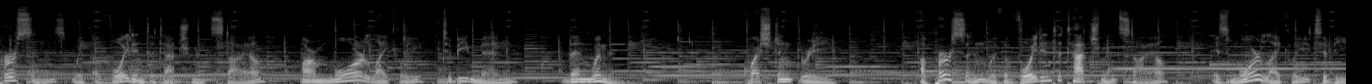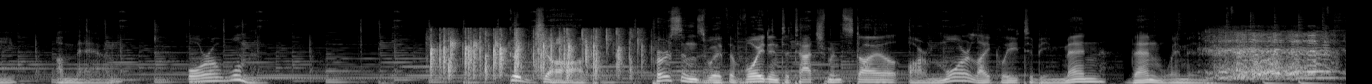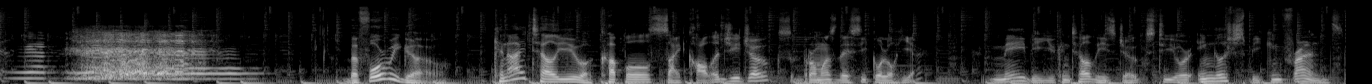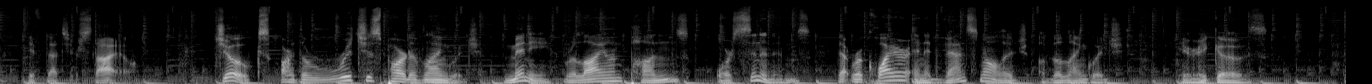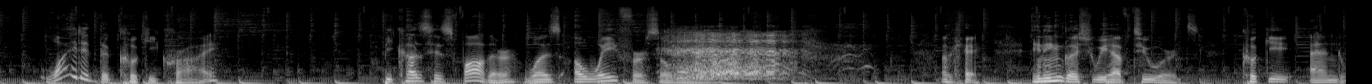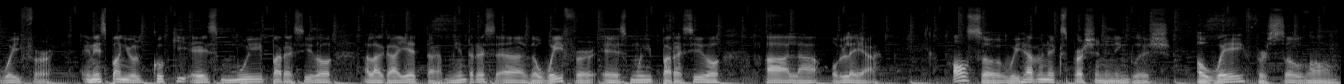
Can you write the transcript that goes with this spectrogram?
Persons with avoidant attachment style are more likely to be men than women. Question 3 A person with avoidant attachment style is more likely to be a man or a woman. Good job! Persons with avoidant attachment style are more likely to be men than women. Before we go, can I tell you a couple psychology jokes, bromas de psicología? Maybe you can tell these jokes to your English speaking friends, if that's your style. Jokes are the richest part of language. Many rely on puns or synonyms that require an advanced knowledge of the language. Here it goes. Why did the cookie cry? Because his father was away for so long. okay, in English we have two words cookie and wafer. En español, cookie es muy parecido a la galleta, mientras uh, the wafer es muy parecido a la oblea. Also, we have an expression in English, away for so long.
